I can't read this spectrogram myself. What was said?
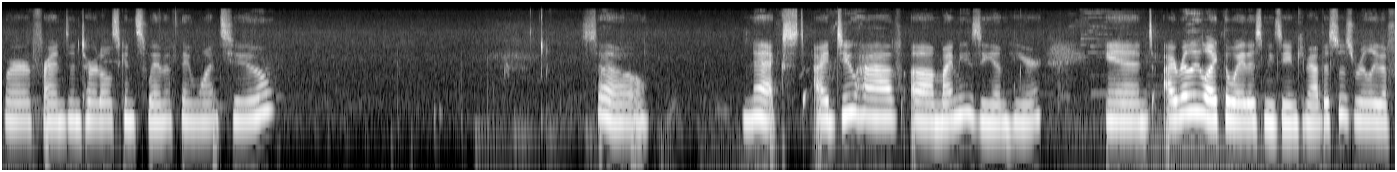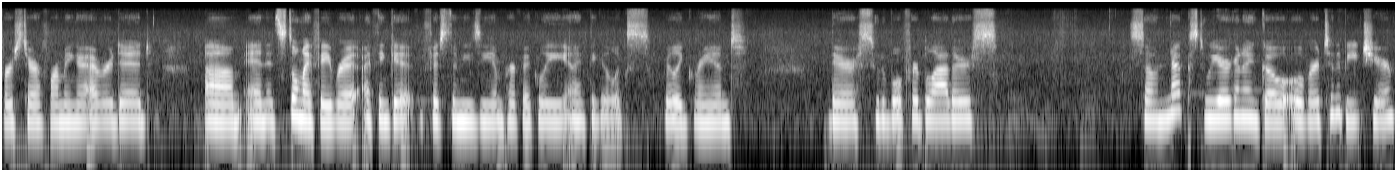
where friends and turtles can swim if they want to. So, next, I do have uh, my museum here, and I really like the way this museum came out. This was really the first terraforming I ever did, um, and it's still my favorite. I think it fits the museum perfectly, and I think it looks really grand. They're suitable for Blathers. So next we are going to go over to the beach here.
